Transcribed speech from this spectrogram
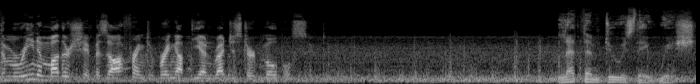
the Marina mothership is offering to bring up the unregistered mobile suit. Let them do as they wish.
